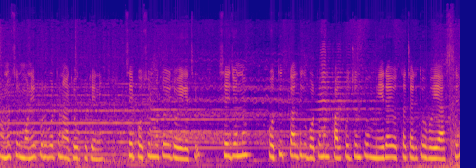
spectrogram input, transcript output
মানুষের মনের পরিবর্তন আজও ঘটেনি। সেই পশুর মতোই রয়ে গেছে। সেই জন্য অতীতকাল থেকে বর্তমান কাল পর্যন্ত মেয়েরাই অত্যাচারিত হয়ে আসছে।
